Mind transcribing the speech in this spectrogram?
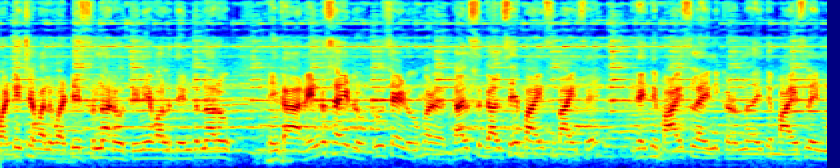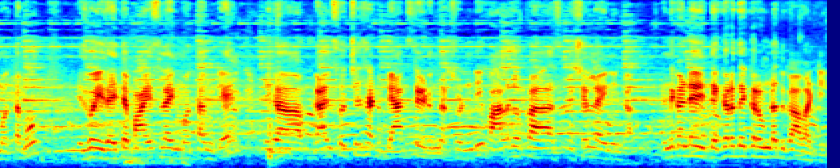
వడ్డించే వాళ్ళు వడ్డిస్తున్నారు తినే వాళ్ళు తింటున్నారు. ఇంకా రెండు సైడ్లు టూ సైడ్ ఒక గర్ల్స్ గర్ల్సే బాయ్స్ బాయ్సే. ఇదైతే బాయ్స్ లైన్ ఇక్కడ ఉన్నదైతే బాయ్స్ లైన్ మొత్తము. ఇదిగో ఇదైతే బాయ్స్ లైన్ మొత్తంకే. ఇంకా గర్ల్స్ వచ్చేసరికి బ్యాక్ సైడ్ ఉన్నారు చూడండి వాళ్ళది ఒక స్పెషల్ లైన్ ఇంకా. ఎందుకంటే ఇది దగ్గర దగ్గర ఉండదు కాబట్టి.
